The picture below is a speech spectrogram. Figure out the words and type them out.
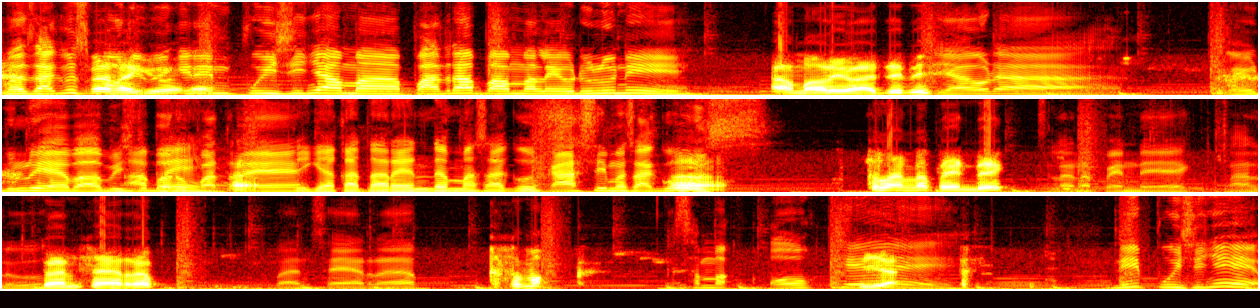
Mas Agus mau dibikinin puisinya sama Patra apa sama Leo dulu nih? Amalio aja nih. Ya udah Leo dulu ya, Pak. Abis itu baru ya? Patra ya Tiga kata random Mas Agus. Kasih Mas Agus Celana pendek, Celana pendek Lalu ban serep, ban serep kesemek. Semek. Oke. Iya. Ini puisinya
